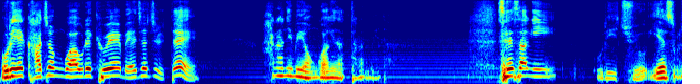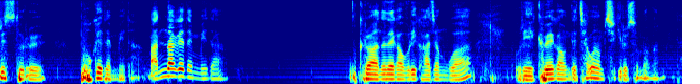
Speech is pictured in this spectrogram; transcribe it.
우리의 가정과 우리의 교회에 맺어질 때, 하나님의 영광이 나타납니다. 세상이 우리 주 예수 그리스도를 보게 됩니다. 만나게 됩니다. 그러한 은혜가 우리 가정과 우리의 교회 가운데 차고 넘치기를 소망합니다.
